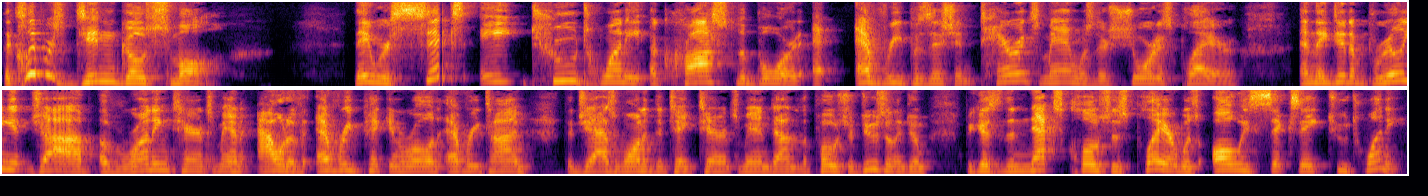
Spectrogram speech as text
The Clippers didn't go small. They were 6'8, 220 across the board at every position. Terance Mann was their shortest player, and they did a brilliant job of running Terance Mann out of every pick and roll and every time the Jazz wanted to take Terance Mann down to the post or do something to him because the next closest player was always 6'8, 220.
